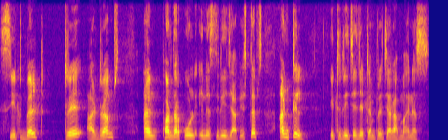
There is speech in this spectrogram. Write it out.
seat belt tray or drums and further cooled in a series of steps until it reaches a temperature of minus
